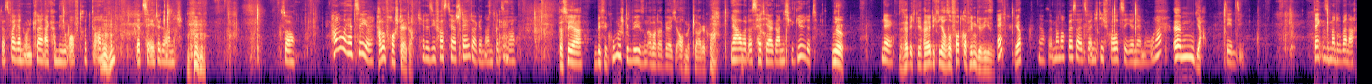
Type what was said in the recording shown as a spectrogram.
Das war ja nur ein kleiner Cameo-Auftritt gerade. Der zählte gar nicht. so. Hallo, Herr Zehe. Hallo, Frau Stelter. Ich hätte Sie fast Herr Stelter genannt jetzt gerade. Das wäre ein bisschen komisch gewesen, aber da wäre ich auch mit klargekommen. Ja, aber das hätte ja gar nicht gegildet. Nö. Nee. Das hätte ich, dir- hätte ich dich auch sofort darauf hingewiesen. Echt? Ja. Ja, ist immer noch besser, als wenn ich die Frau Zehe nenne, oder? Ähm, ja. Sehen Sie. Denken Sie mal drüber nach.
